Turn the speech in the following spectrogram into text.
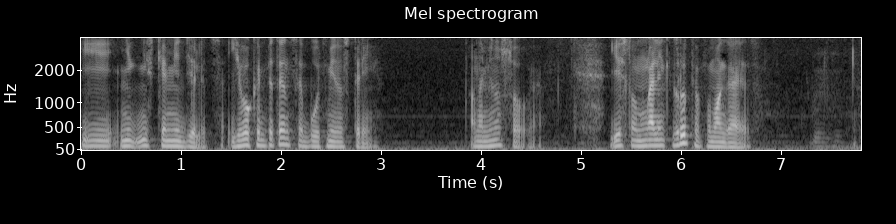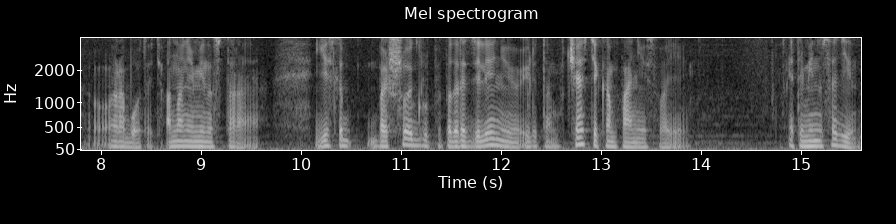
и ни, ни с кем не делится, его компетенция будет минус 3. Она минусовая. Если он маленькой группе помогает работать, она у него минус вторая. Если большой группе, подразделению или там части компании своей, это минус один.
